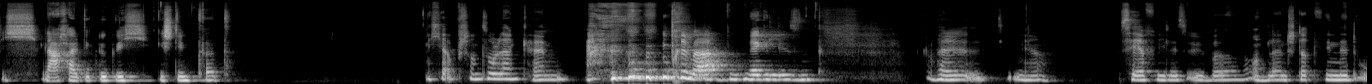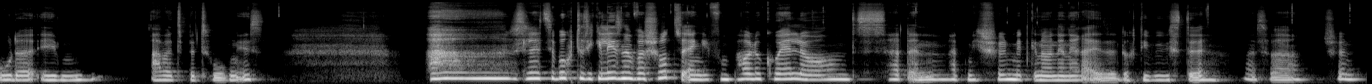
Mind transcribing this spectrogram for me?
dich nachhaltig glücklich gestimmt hat? Ich habe schon so lange kein Privatbuch mehr gelesen, weil ja sehr vieles über online stattfindet oder eben arbeitsbezogen ist. Ah, das letzte Buch, das ich gelesen habe, war Schutzengel von Paulo Coelho und das hat, ein, hat mich schön mitgenommen in eine Reise durch die Wüste. Es war schön,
